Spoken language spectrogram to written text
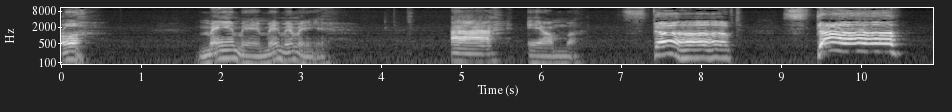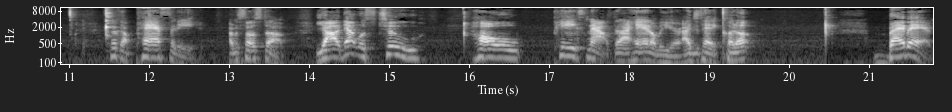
Oh, man, man, man, man, man. I am stuffed. Stuffed capacity. I'm so stuffed. Y'all, that was two whole pig snouts that I had over here. I just had it cut up. Baby,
